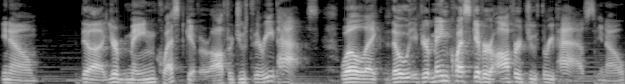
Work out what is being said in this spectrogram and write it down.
you know the your main quest giver offered you three paths. Well like though if your main quest giver offered you three paths you know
